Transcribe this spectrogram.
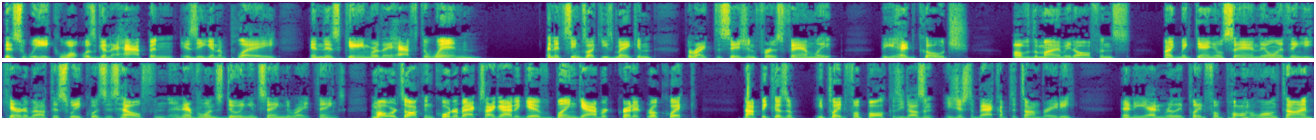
this week. What was going to happen? Is he going to play in this game where they have to win? And it seems like he's making the right decision for his family. The head coach of the Miami Dolphins, Mike McDaniel, saying the only thing he cared about this week was his health, and, and everyone's doing and saying the right things. And while we're talking quarterbacks, I got to give Blaine Gabbert credit real quick. Not because of he played football, because he doesn't. He's just a backup to Tom Brady and he hadn't really played football in a long time.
